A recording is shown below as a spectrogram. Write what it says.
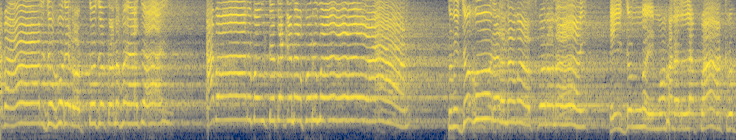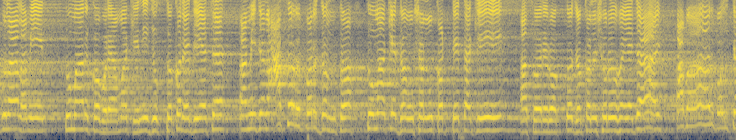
আবার জোহরের রক্ত যখন হয়ে যায়, আবার বলতে থাকে না, ফরমান, তুমি জোহরের নামাজ পড়ো নাই এই জন্যই মহান আল্লাহ পাক রব্বুল আলামিন তোমার কবরে আমাকে নিযুক্ত করে দিয়েছে। আমি যেন আসর পর্যন্ত তোমাকে দংশন করতে থাকি। আসরের রক্ত যখন শুরু হয়ে যায়, আবার বলতে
